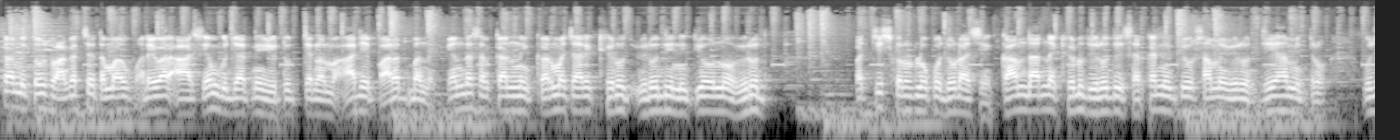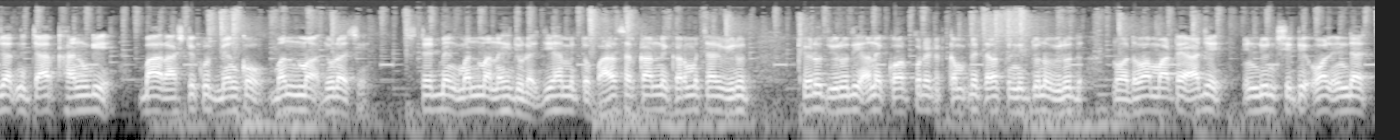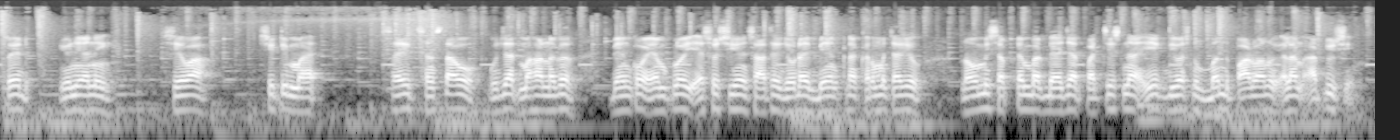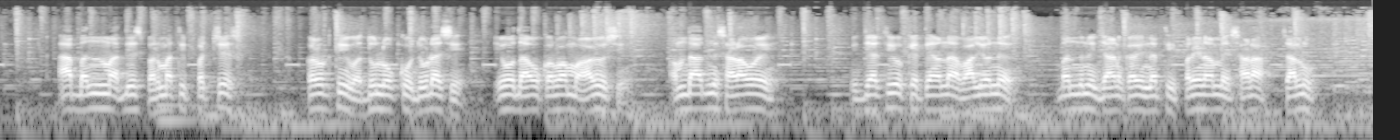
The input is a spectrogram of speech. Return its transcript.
નમસ્કાર મિત્રો, સ્વાગત છે તમારું પરિવાર આરસીએમ ગુજરાતની યુટ્યુબ ચેનલમાં. આજે ભારત બંધ. કેન્દ્ર સરકારની કર્મચારી ખેડૂત વિરોધી નીતિઓનો વિરોધ પચીસ કરોડ લોકો જોડાશે. કામદારને ખેડૂત વિરોધી સરકારની નીતિઓ સામે વિરોધ. જે હા મિત્રો, ગુજરાતની ચાર ખાનગી બાર રાષ્ટ્રીયકૃત બેન્કો બંધમાં જોડાશે. સ્ટેટ બેંક બંધમાં નહીં જોડાય. જે હા મિત્રો, ભારત સરકારની કર્મચારી વિરુદ્ધ ખેડૂત વિરોધી અને કોર્પોરેટેડ કંપની તરફથી નીતિઓનો વિરોધ નોંધવા માટે આજે Indian city all India trade યુનિયનની સેવા સિટી સહિત સંસ્થાઓ, ગુજરાત મહાનગર બેંકો, એમ્પ્લોય એસોસિએશન સાથે જોડાઈ બેંકના કર્મચારીઓ નવમી સપ્ટેમ્બર બે હજાર પચીસના એક દિવસનું બંધ પાડવાનું એલાન આપ્યું છે. આ બંધમાં દેશભરમાંથી પચીસ કરોડથી વધુ લોકો જોડાશે એવો દાવો કરવામાં આવ્યો છે. અમદાવાદની શાળાઓએ વિદ્યાર્થીઓ કે ત્યાંના વાલીઓને બંધની જાણ કરી નથી. પરિણામે શાળા ચાલુ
